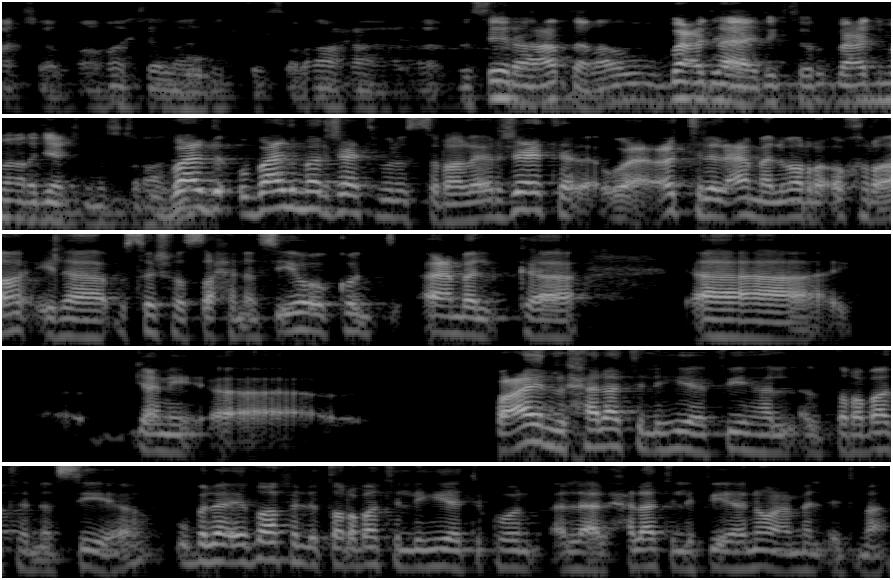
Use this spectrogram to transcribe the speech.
ما شاء الله ما شاء الله يا دكتور صراحة. مسيره عطره وبعدها يا دكتور بعد ما رجعت من أستراليا. وبعد وبعد ما رجعت من أستراليا رجعت وعدت للعمل مرة أخرى إلى مستشفى الصحة النفسية وكنت أعمل ك آه يعني آه أعاين الحالات اللي هي فيها الاضطرابات النفسية وبالإضافة للاضطرابات اللي هي تكون الحالات اللي فيها نوع من الإدمان.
